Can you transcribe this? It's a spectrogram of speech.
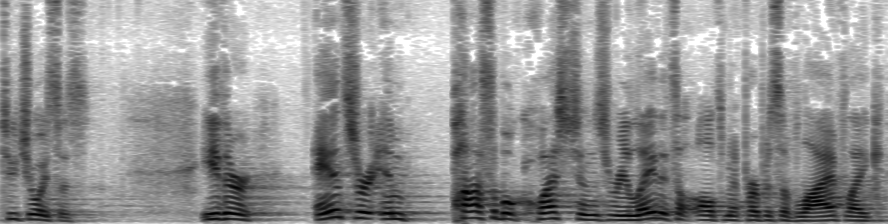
two choices. Either answer impossible questions related to ultimate purpose of life, like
